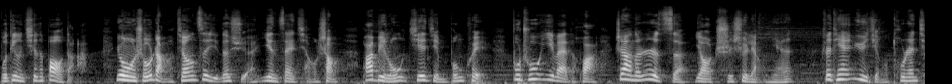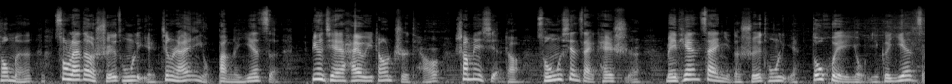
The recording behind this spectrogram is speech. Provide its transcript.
不定期的暴打。用手掌将自己的血印在墙上，巴比龙接近崩溃。不出意外的话，这样的日子要持续两年。这天，狱警突然敲门，送来的水桶里竟然有半个椰子。并且还有一张纸条，上面写着：“从现在开始，每天在你的水桶里都会有一个椰子。”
